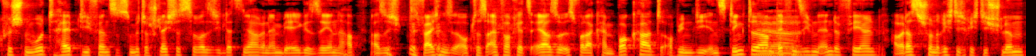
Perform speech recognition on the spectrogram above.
Christian Wood Help Defense ist somit das schlechteste, was ich die letzten Jahre in NBA gesehen habe. Also ich, ich weiß nicht, ob das einfach jetzt eher so ist, weil er keinen Bock hat, ob ihm die Instinkte ja. am defensiven Ende fehlen. Aber das ist schon richtig, richtig schlimm.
